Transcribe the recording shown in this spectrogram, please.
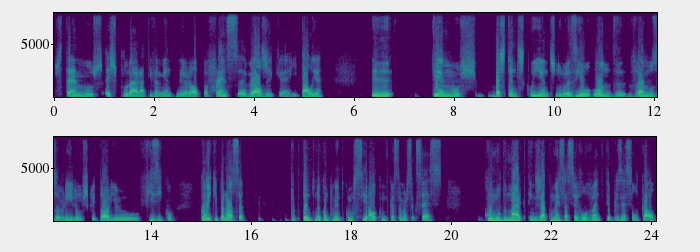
estamos a explorar ativamente na Europa, França, Bélgica, Itália. E temos bastantes clientes no Brasil, onde vamos abrir um escritório físico com a equipa nossa porque tanto na componente comercial como de customer success, como de marketing já começa a ser relevante ter presença local,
